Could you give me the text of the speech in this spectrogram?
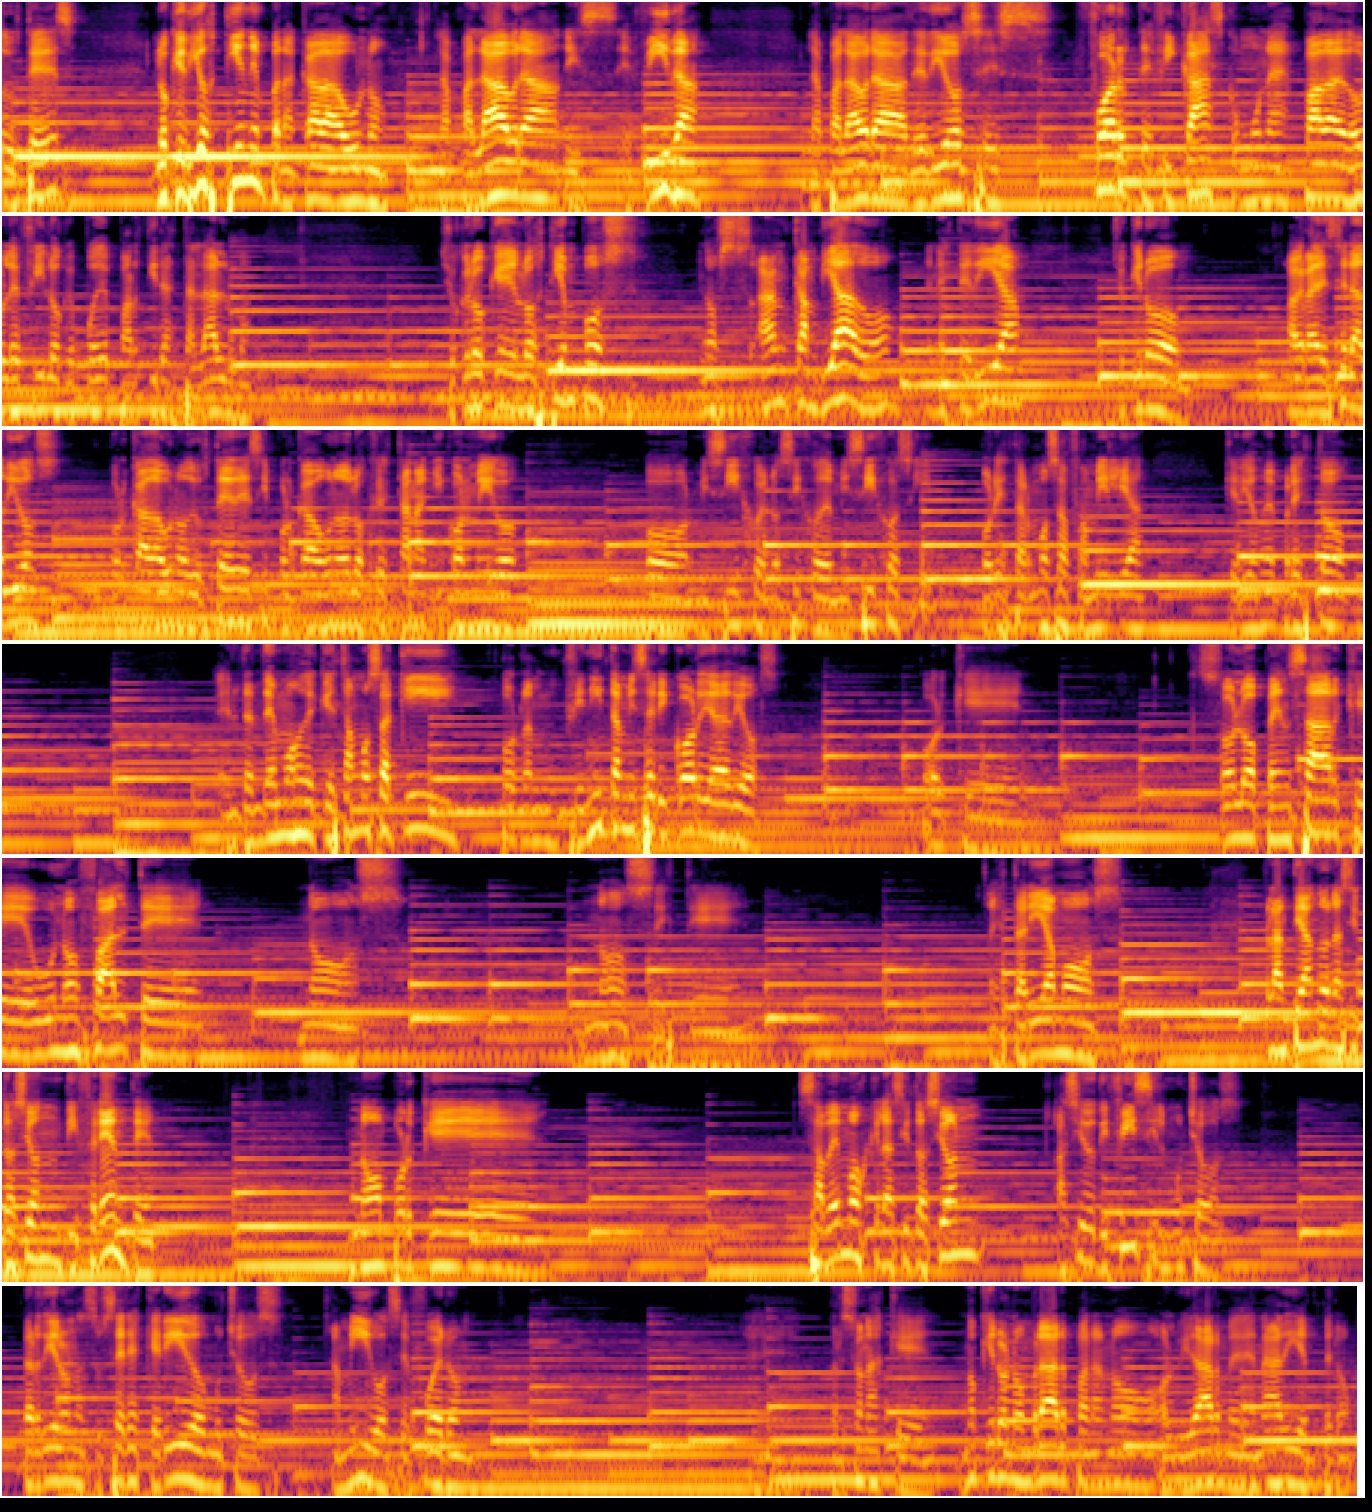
de ustedes lo que Dios tiene para cada uno. La palabra es vida, la palabra de Dios es fuerte, eficaz, como una espada de doble filo que puede partir hasta el alma. Yo creo que los tiempos nos han cambiado en este día. Yo quiero agradecer a Dios por cada uno de ustedes y por cada uno de los que están aquí conmigo, por mis hijos y los hijos de mis hijos y por esta hermosa familia que Dios me prestó. Entendemos de que estamos aquí por la infinita misericordia de Dios, porque solo pensar que uno falte nos nos este, estaríamos planteando una situación diferente. No porque sabemos que la situación ha sido difícil, muchos perdieron a sus seres queridos, muchos amigos se fueron, personas que no quiero nombrar para no olvidarme de nadie, pero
